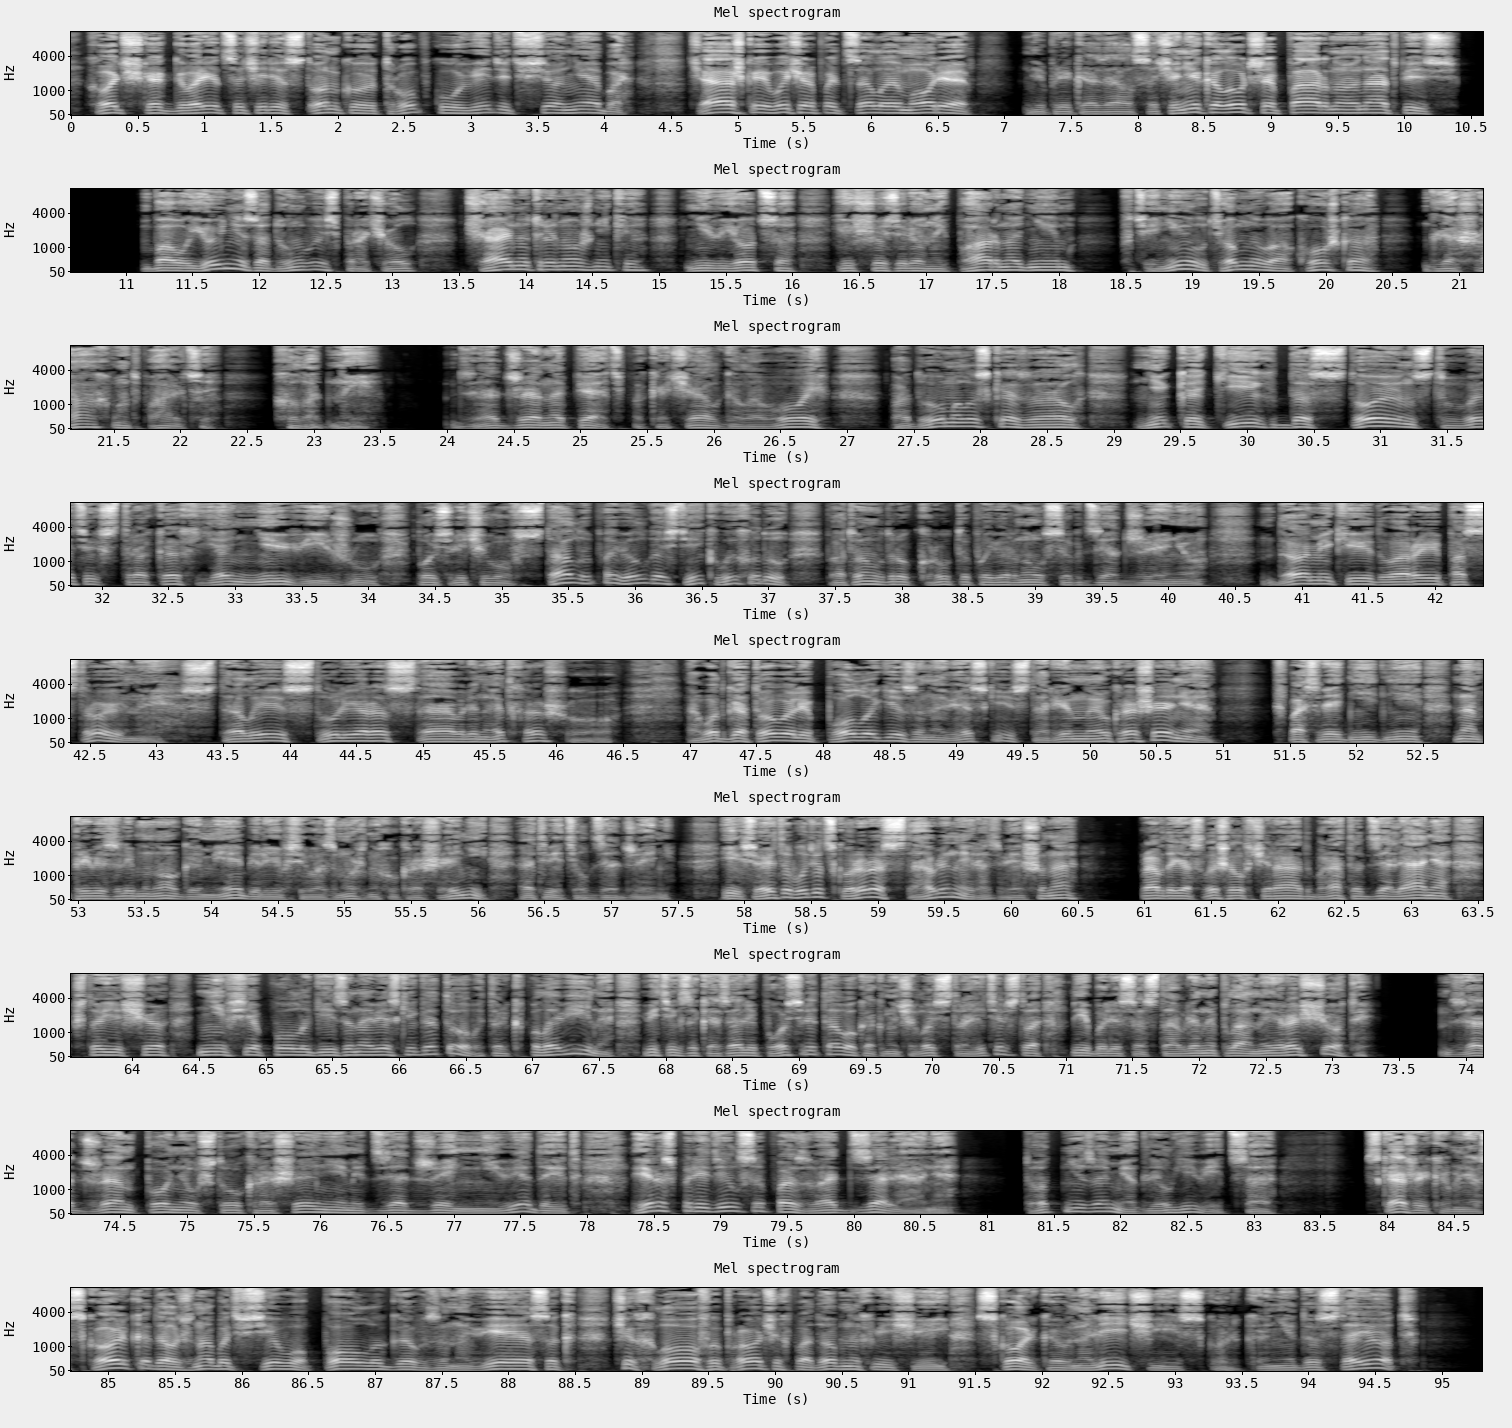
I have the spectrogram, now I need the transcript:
Хочешь, как говорится, через тонкую трубку увидеть все небо, чашкой вычерпать целое море, и приказал «Сочини-ка лучше парную надпись». Бао Юй, не задумываясь, прочел «Чай на треножнике, не вьется, еще зеленый пар над ним, в тени у темного окошка для шахмат пальцы холодны». Дзяджен опять покачал головой, подумал и сказал, «Никаких достоинств в этих строках я не вижу», после чего встал и повел гостей к выходу, потом вдруг круто повернулся к Дзядженю. «Домики и дворы построены, столы и стулья расставлены, это хорошо. А вот готовы ли пологи, занавески и старинные украшения?» В последние дни нам привезли много мебели и всевозможных украшений, ответил Дзяджень. И все это будет скоро расставлено и развешано. Правда, я слышал вчера от брата Дзяляня, что еще не все пологи и занавески готовы, только половина, ведь их заказали после того, как началось строительство и были составлены планы и расчеты. Дзяджен понял, что украшениями Дзяджень не ведает, и распорядился позвать Дзяляня. Тот не замедлил явиться. «Скажи-ка мне, сколько должно быть всего пологов, занавесок, чехлов и прочих подобных вещей? Сколько в наличии, сколько недостает?»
